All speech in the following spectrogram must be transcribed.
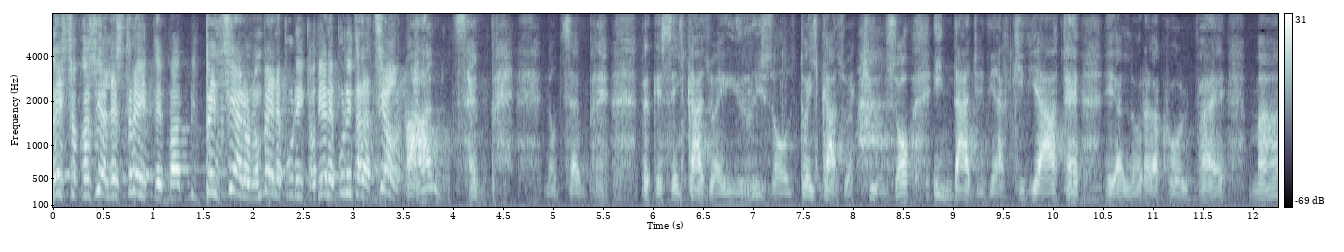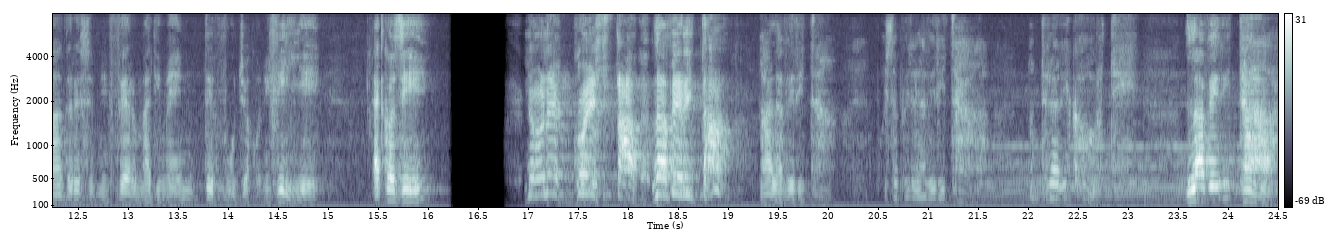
Messo così alle strette, ma il pensiero non viene punito, viene punita l'azione. Ah, non sempre, non sempre, perché se il caso è irrisolto, il caso è chiuso, indagini archiviate, e allora la colpa è madre se mi inferma di mente fugge con i figli. È così? Non è questa la verità! Ah, la verità. Vuoi sapere la verità? Non te la ricordi? La verità.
